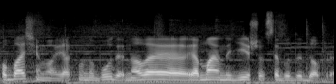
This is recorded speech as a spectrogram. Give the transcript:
побачимо, як воно буде. Але я маю надію, що все буде добре.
